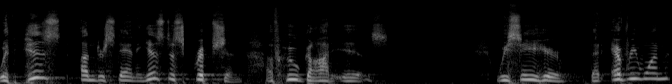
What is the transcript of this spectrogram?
with his understanding, his description of who God is. We see here that everyone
